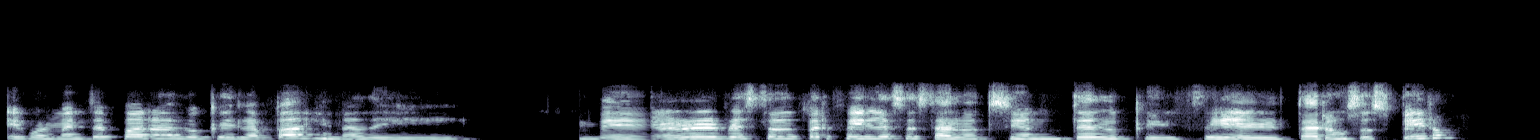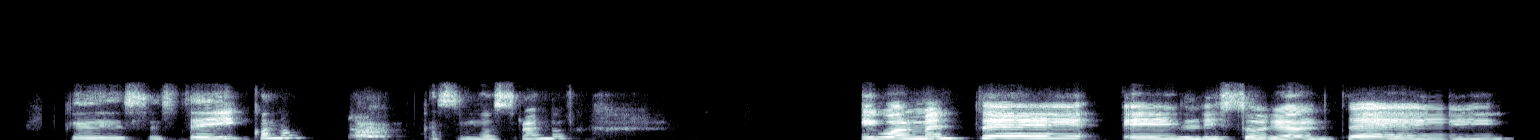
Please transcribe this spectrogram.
Igualmente para lo que es la página de ver el resto de perfiles está la opción de lo que es el dar un suspiro, que es este icono que estoy mostrando. Igualmente, el historial de,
